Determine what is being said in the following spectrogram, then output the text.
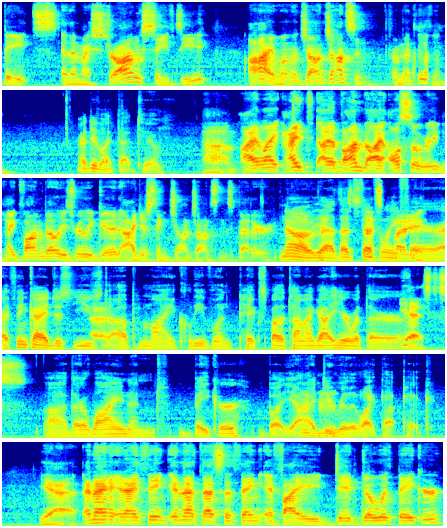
Bates, and then my strong safety, I went with John Johnson from the Cleveland. I did like that too. Um, I like I, I Vonn Bell. I also really like Vonn Bell. He's really good. I just think John Johnson's better. No, Um, yeah, that's definitely why- fair. I think I just used Uh, up my Cleveland picks by the time I got here with their Yes. uh, their line and Baker. But yeah, I do Mhm. really like that pick. Yeah, and I and I think and that that's the thing. If I did go with Baker,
